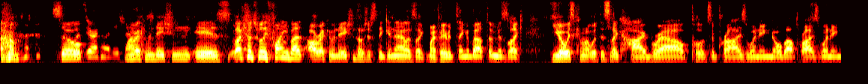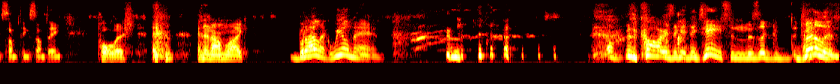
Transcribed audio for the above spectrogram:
um, so, What's your recommendation? my recommendation is well, actually, what's really funny about our recommendations, I was just thinking that, is like my favorite thing about them is like you always come up with this like highbrow, Pulitzer Prize winning, Nobel Prize winning, something, something, Polish. and then I'm like, but I like Wheelman. There's cars, they get they chase, and there's like adrenaline.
